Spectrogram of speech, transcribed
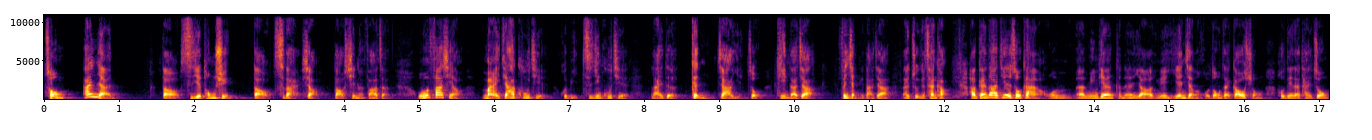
从安然到世界通讯到次贷海啸到新能发展，我们发现啊，买家枯竭会比资金枯竭来得更加严重。提醒大家。分享给大家来做一个参考。好，感谢大家今天收看啊。我们呃明天可能要因为演讲的活动在高雄，后天在台中，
